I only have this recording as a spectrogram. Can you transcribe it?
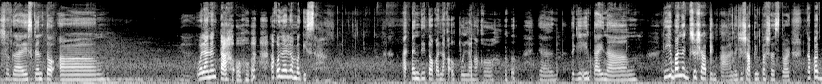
So guys, ganito ang... Yan. Wala nang tao. ako na lang mag-isa. Andito ako, nakaupo lang ako. Yan. Nagiintay ng... Yung iba nagsha-shopping pa. Nagsha-shopping pa sa store. Kapag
